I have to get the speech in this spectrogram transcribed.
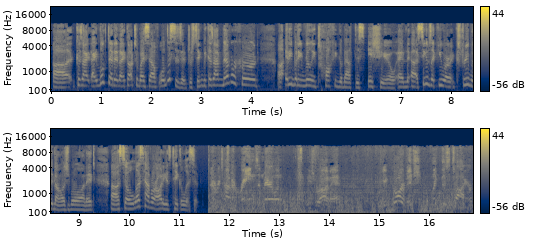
because uh, I, I, looked at it and I thought to myself, well, this is interesting because I've never heard uh, anybody really talking about this issue. And uh, it seems like you are extremely knowledgeable on it. Uh, so let's have our audience take a listen. Every time it rains in Maryland, at least where I'm at, we get garbage like this tire.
